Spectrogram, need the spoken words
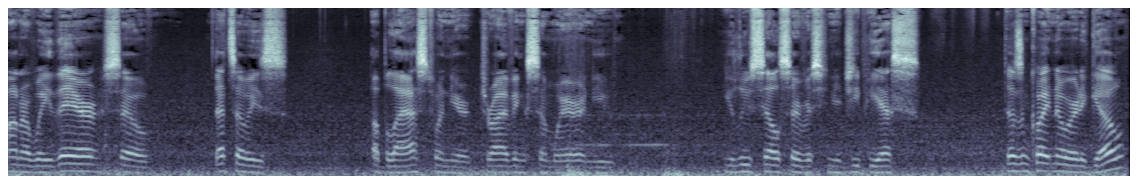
on our way there, so that's always a blast when you're driving somewhere and you you lose cell service and your GPS doesn't quite know where to go,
